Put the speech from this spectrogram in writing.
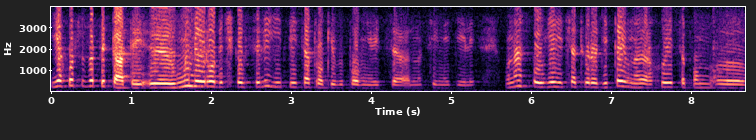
Я хочу запитати, е, у мене родичка в селі, їй 50 років виповнюється на цій неділі. У нас е, є четверо дітей, вона рахується пом- е,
